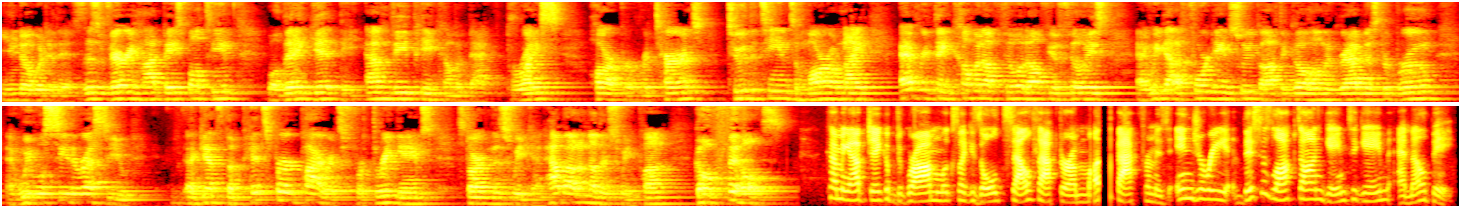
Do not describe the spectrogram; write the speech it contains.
you know what it is. This very hot baseball team, well, they get the MVP coming back. Bryce Harper returns to the team tomorrow night. Everything coming up, Philadelphia Phillies and we got a four game sweep. I'll have to go home and grab Mr. Broom, and we will see the rest of you against the Pittsburgh Pirates for three games starting this weekend. How about another sweep, huh? Go Phils! Coming up, Jacob DeGrom looks like his old self after a month back from his injury. This is Locked On Game to Game MLB.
